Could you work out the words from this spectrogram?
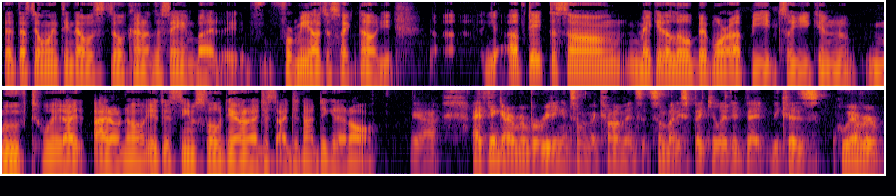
that that's the only thing that was still kind of the same. But for me, I was just like, no, you, you update the song, make it a little bit more upbeat so you can move to it. I I don't know. It it seems slowed down. I just I did not dig it at all. Yeah, I think I remember reading in some of the comments that somebody speculated that because whoever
